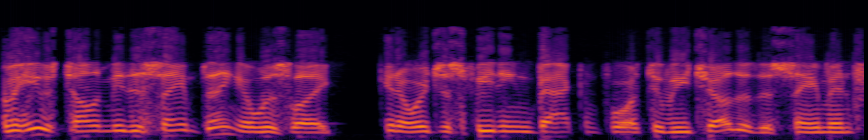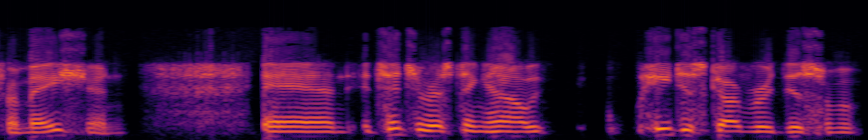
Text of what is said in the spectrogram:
I mean, he was telling me the same thing. It was like, you know, we're just feeding back and forth to each other the same information. And it's interesting how he discovered this from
